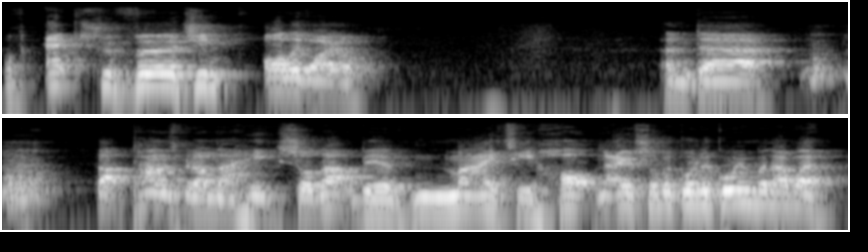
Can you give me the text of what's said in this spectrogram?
of extra virgin olive oil. And uh, that pan's been on that heat, so that'll be a mighty hot now. So we're going to go in with our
